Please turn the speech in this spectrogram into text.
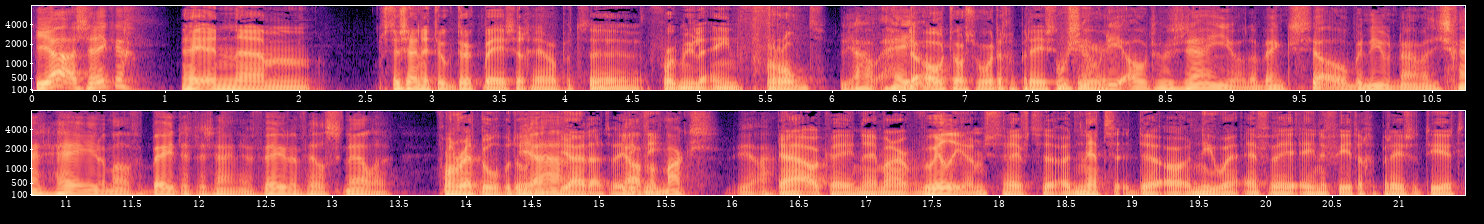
ja, zeker. Hey, en ehm, ze zijn natuurlijk druk bezig hè, op het eh, Formule 1 front. Ja, hey, de auto's worden Hoe gepresenteerd. zou die auto zijn, joh? Daar ben ik zo benieuwd naar. Want die schijnt helemaal verbeterd te zijn en veel en veel sneller. Van Red Bull bedoel je? Ja. Ja, dat weet Ja, ik van niet. Max. Ja. Ja, oké. Nee, maar Williams heeft eh, net de eh, nieuwe FW41 gepresenteerd.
